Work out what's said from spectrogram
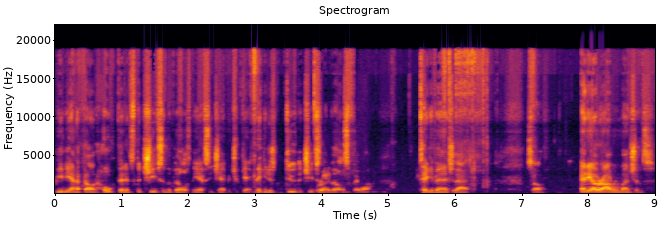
be the NFL and hope that it's the Chiefs and the Bills in the AFC Championship game. They can just do the Chiefs right. and the Bills if they want. Take advantage of that. So, any other honorable mentions?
